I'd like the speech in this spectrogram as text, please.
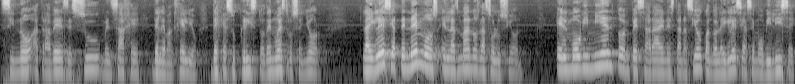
sino a través de su mensaje del Evangelio, de Jesucristo, de nuestro Señor. La iglesia tenemos en las manos la solución. El movimiento empezará en esta nación cuando la iglesia se movilice.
